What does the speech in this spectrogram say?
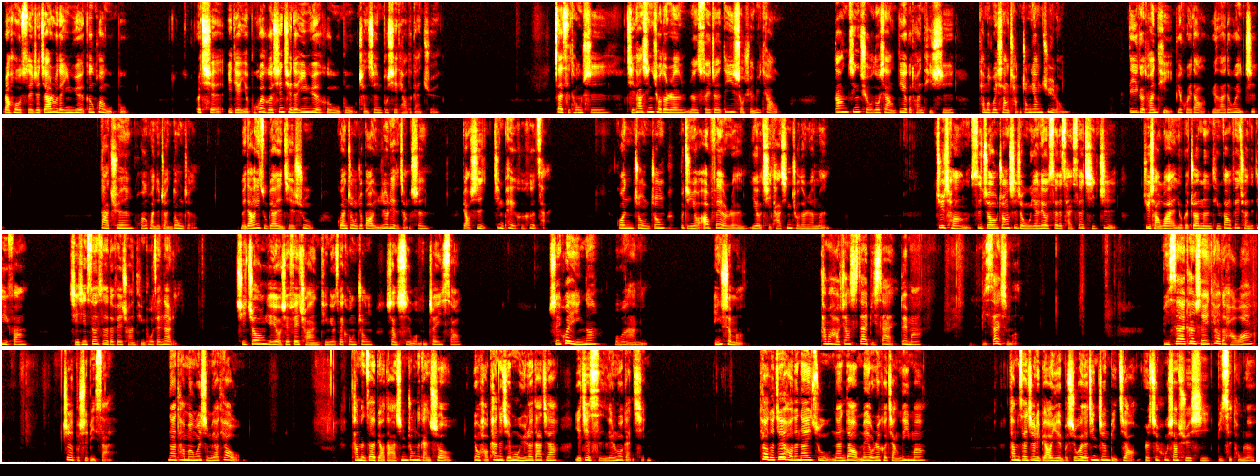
然后随着加入的音乐更换舞步，而且一点也不会和先前的音乐和舞步产生不协调的感觉。在此同时，其他星球的人仍随着第一首旋律跳舞。当金球落向第二个团体时，他们会向场中央聚拢，第一个团体便回到原来的位置。大圈缓缓地转动着。每当一组表演结束，观众就报以热烈的掌声，表示敬佩和喝彩。观众中不仅有奥菲尔人，也有其他星球的人们。剧场四周装饰着五颜六色的彩色旗帜，剧场外有个专门停放飞船的地方，形形色色的飞船停泊在那里，其中也有些飞船停留在空中，像是我们这一艘。谁会赢呢？我问阿米。赢什么？他们好像是在比赛，对吗？比赛什么？比赛看谁跳得好啊。这不是比赛。那他们为什么要跳舞？他们在表达心中的感受，用好看的节目娱乐大家，也借此联络感情。跳得最好的那一组，难道没有任何奖励吗？他们在这里表演，不是为了竞争比较，而是互相学习，彼此同乐。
